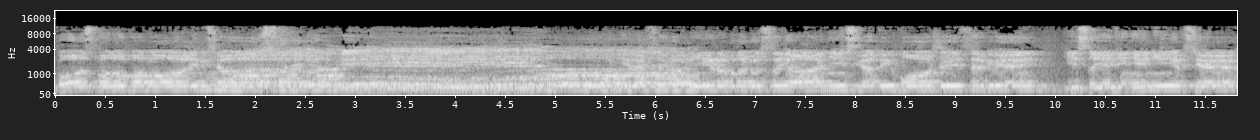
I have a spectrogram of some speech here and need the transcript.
Господу помолимся. Мира всего мира, благостояние святых Божий церквей и соединение всех,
